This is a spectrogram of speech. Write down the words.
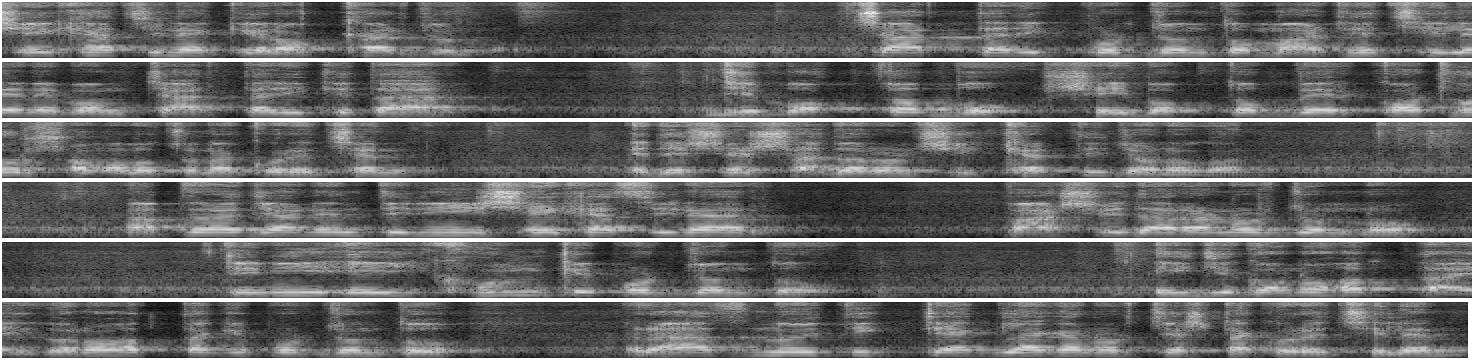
শেখ হাসিনাকে রক্ষার জন্য চার তারিখ পর্যন্ত মাঠে ছিলেন এবং চার তারিখে তার যে বক্তব্য, সেই বক্তব্যের কঠোর সমালোচনা করেছেন। এদেশের সাধারণ শিক্ষার্থী, জনগণ। আপনারা জানেন তিনি শেখ হাসিনার পাশে দাঁড়ানোর জন্য তিনি এই খুনকে পর্যন্ত, এই যে গণহত্যা, এই গণহত্যাকে পর্যন্ত রাজনৈতিক ট্যাগ লাগানোর চেষ্টা করেছিলেন।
